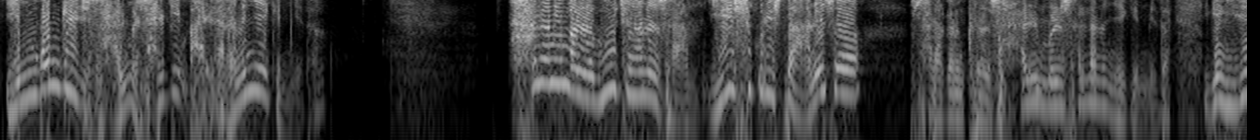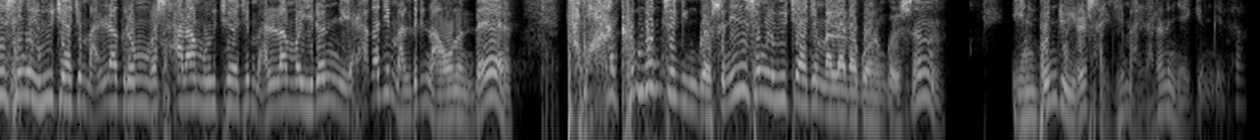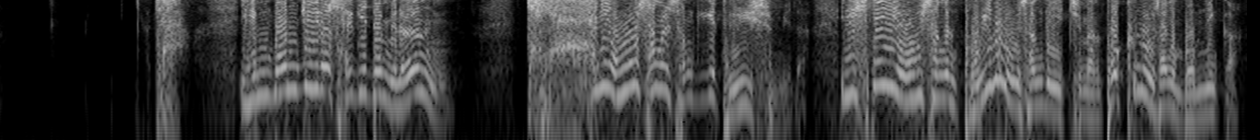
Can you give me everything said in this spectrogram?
인본주의 삶을 살지 말라라는 얘기입니다. 하나님만을 의지하는 삶, 예수 그리스도 안에서 살아가는 그런 삶을 살라는 얘기입니다. 이게 인생을 의지하지 말라 그러면 뭐 사람 의지하지 말라 뭐 이런 여러 가지 말들이 나오는데 가장 근본적인 것은 인생을 의지하지 말라라고 하는 것은 인본주의를 살지 말라라는 얘기입니다. 자, 인본주의로 살게 되면은 자연히 우상을 섬기게 되어 있습니다. 이 시대의 우상은 보이는 우상도 있지만 더 큰 우상은 뭡니까?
